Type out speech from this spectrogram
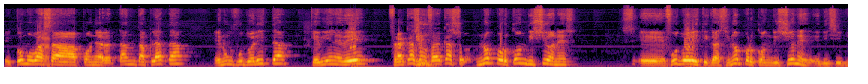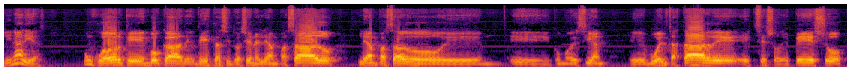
Eh, ¿Cómo vas a poner tanta plata en un futbolista que viene de fracaso en fracaso, no por condiciones eh, futbolísticas, sino por condiciones disciplinarias? Un jugador que en boca de estas situaciones le han pasado, le han pasado, eh, eh, como decían, eh, vueltas tarde, exceso de peso,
